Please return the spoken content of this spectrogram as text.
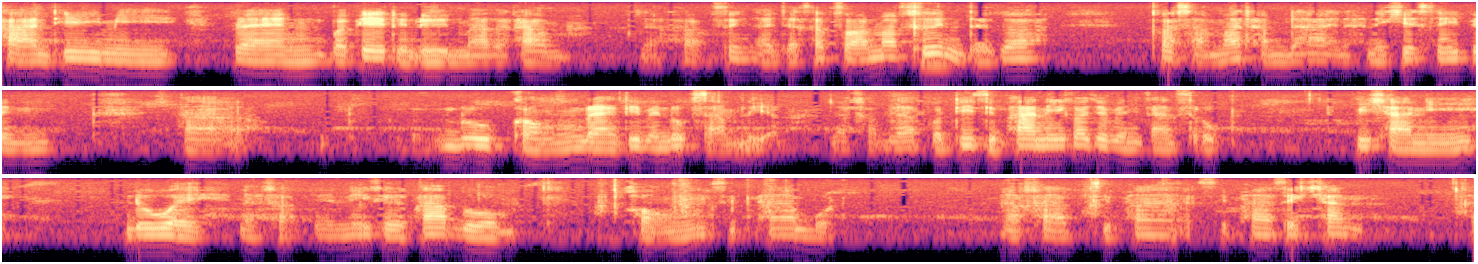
คานที่มีแรงประเภทอื่น ๆ มากระทำนะครับ ซึ่งอาจจะซับซ้อนมากขึ้น แต่ก็ก็สามารถทำได้นะในเคสนี้เป็น รูปของแรงที่เป็นรูปสามเหลี่ยมนะครับ และบทที่ 15 นี้ก็จะเป็นการสรุปวิชานี้ด้วยนะครับนี่คือภาพรวมของ 15 บทนะครับ 15 15 section น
